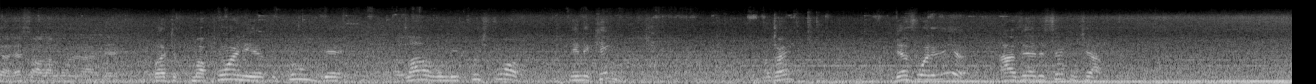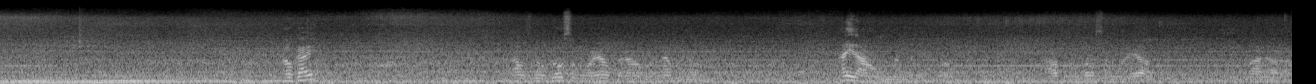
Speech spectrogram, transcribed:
Yeah, that's all I wanted out of that. But the, my point is to prove that a law will be pushed forth in the kingdom. Okay? That's what it is. Isaiah the second chapter. Okay? I was gonna go somewhere else, but I don't remember though. I don't bro. Was gonna go somewhere else. But uh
